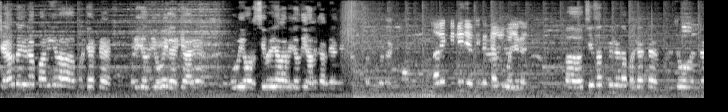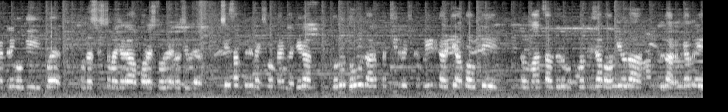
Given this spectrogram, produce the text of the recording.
ਸ਼ਹਿਰ ਦਾ ਜਿਹੜਾ ਪਾਣੀ ਵਾਲਾ ਪ੍ਰੋਜੈਕਟ ਹੈ, ਬੜੀ ਜਲਦੀ ਉਹ ਵੀ ਲੈ ਕੇ ਆ ਰਹੇ ਹਾਂ ਉਹ ਵੀ ਔਰ ਸੀਵਰੇਜ ਵਾਲਾ ਵੀ ਜਲਦੀ ਹੱਲ ਕਰ ਦਿਆਂਗੇ। ਸਰ ਇਹ ਕਿੰਨੀ ਦੇਰ ਤੱਕ ਚਾਲੂ ਹੋ ਜਾਏਗਾ 6-7 ਮਹੀਨੇ ਦਾ ਪ੍ਰੋਜੈਕਟ ਹੈ ਜੋ ਟੈਂਡਰਿੰਗ ਹੋਗੀ ਉਹ ਉਹਦਾ ਸਿਸਟਮ ਹੈ ਜਿਹੜਾ ਫੋਰੈਸਟ ਹੋ ਰਿਹਾ ਹੈ। 6-7 ਮਹੀਨੇ ਮੈਕਸਿਮਮ ਟਾਈਮ ਲੱਗੇਗਾ। ਜਦੋਂ 2025 ਦੇ ਵਿੱਚ ਕੰਪਲੀਟ ਕਰਕੇ ਆਪਾਂ ਉੱਤੇ ਮਾਨ ਸਾਹਿਬ ਜਦੋਂ ਮੁੱਖ ਮੰਤਰੀ ਸਾਹਿਬ ਆਉਣਗੇ ਉਹਦਾ ਉਦਘਾਟਨ ਕਰਨਗੇ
